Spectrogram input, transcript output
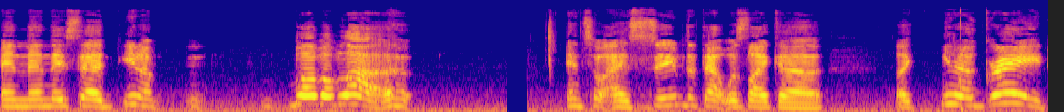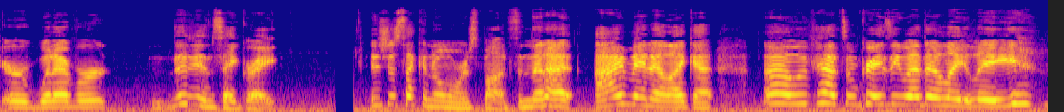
And then they said, you know, blah blah blah, and so I assumed that that was like a like, you know, great or whatever. They didn't say great. It's just like a normal response. And then I, I made it like a, oh, we've had some crazy weather lately.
